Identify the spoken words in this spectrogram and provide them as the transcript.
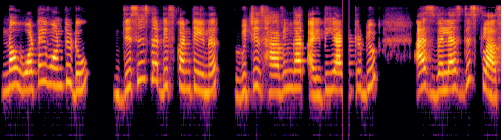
Now what I want to do, this is the div container which is having our ID attribute as well as this class.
